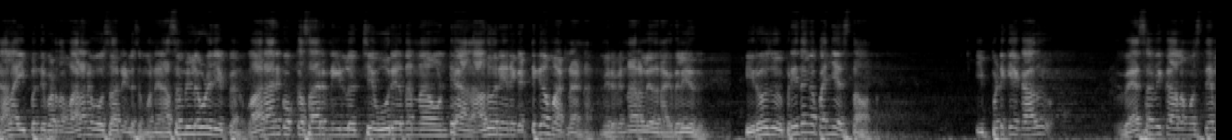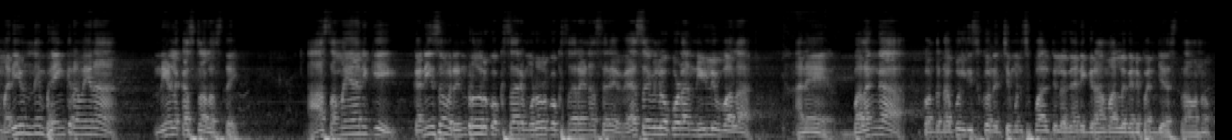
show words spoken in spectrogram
చాలా ఇబ్బంది పడతాం. వారానికి ఒకసారి నీళ్ళు వస్తాం నేను అసెంబ్లీలో కూడా చెప్పాను. వారానికి ఒక్కసారి నీళ్ళు వచ్చే ఊరు ఏదన్నా ఉంటే అది ఆదో నేను గట్టిగా మాట్లాడినా. మీరు విన్నారో లేదో నాకు తెలియదు. ఈరోజు విపరీతంగా పనిచేస్తా ఉన్నాం ఇప్పటికే కాదు వేసవి కాలం వస్తే మరీ ఉంది భయంకరమైన నీళ్ళ కష్టాలు వస్తాయి. ఆ సమయానికి కనీసం రెండు రోజులకు ఒకసారి మూడు రోజులకు ఒకసారి అయినా సరే వేసవిలో కూడా నీళ్ళు ఇవ్వాలా అనే బలంగా కొంత డబ్బులు తీసుకొని వచ్చి మున్సిపాలిటీలో కానీ గ్రామాల్లో కానీ పనిచేస్తా ఉన్నాం.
